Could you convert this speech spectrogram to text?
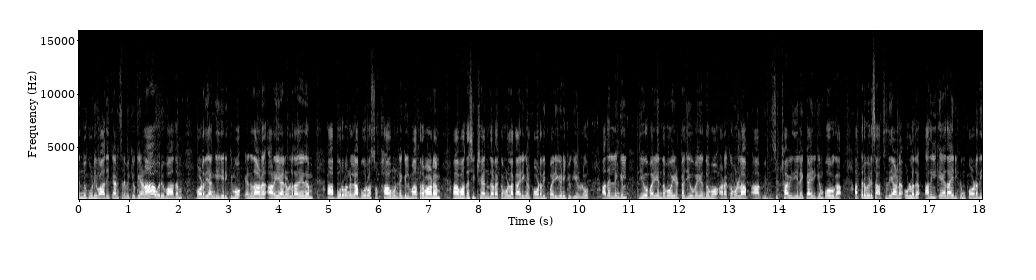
എന്നുകൂടി വാദിക്കാൻ ശ്രമിക്കുകയാണ്. ആ ഒരു വാദം കോടതി അംഗീകരിക്കുമോ എന്നതാണ് അറിയാനുള്ളത്. അതായത് അപൂർവങ്ങളിൽ അപൂർവ സ്വഭാവം ഉണ്ടെങ്കിൽ മാത്രമാണ് വധശിക്ഷ എന്നതടക്കമുള്ള കാര്യങ്ങൾ കോടതി പരിഗണിക്കുകയുള്ളൂ. അതല്ലെങ്കിൽ ജീവപര്യന്തമോ ഇരട്ട ജീവപര്യന്തമോ അടക്കമുള്ള ശിക്ഷാവിധിയിലേക്കായിരിക്കും പോവുക. അത്തരമൊരു സാധ്യതയാണ് ഉള്ളത്. അതിൽ ഏതായിരിക്കും കോടതി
